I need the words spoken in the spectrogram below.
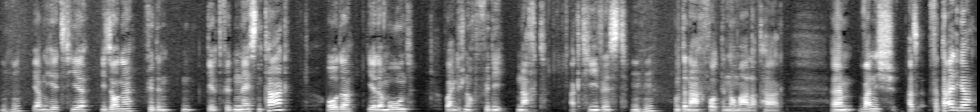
Mhm. Wir haben hier jetzt hier die Sonne für den, gilt für den nächsten Tag oder hier der Mond, wo eigentlich noch für die Nacht aktiv ist. Mhm. Und danach folgt ein normaler Tag. Ähm, wann ich als Verteidiger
